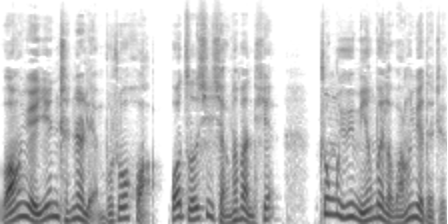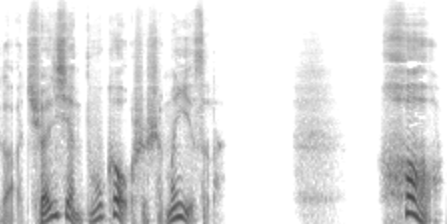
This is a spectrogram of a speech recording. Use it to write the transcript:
王月阴沉着脸不说话。我仔细想了半天，终于明白了王月的这个权限不够是什么意思了。哦，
